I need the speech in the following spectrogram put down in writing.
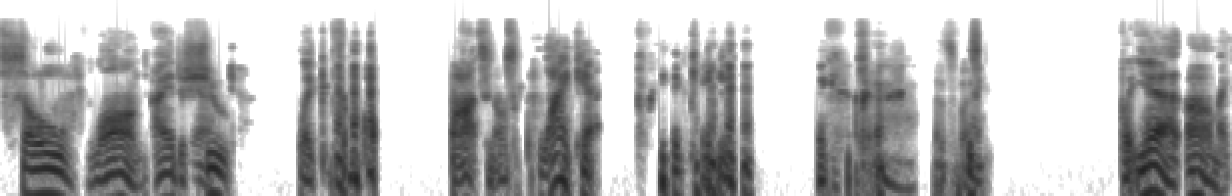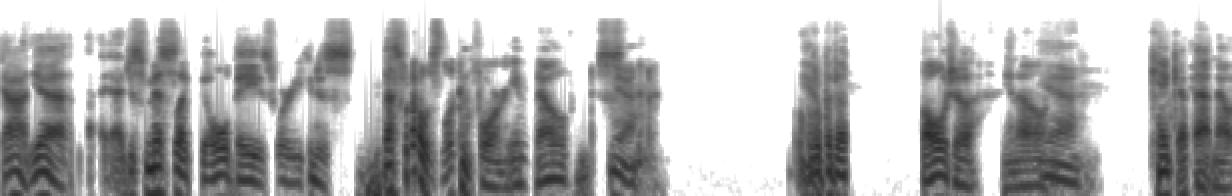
so long. I had to shoot like from all spots, and I was like, why can't I play the game? Like, That's funny. but yeah oh my god yeah I, I just miss like the old days where you can just that's what i was looking for you know just Yeah. a Yeah. little bit of nostalgia you know Yeah. can't get that now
